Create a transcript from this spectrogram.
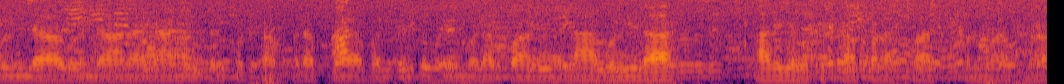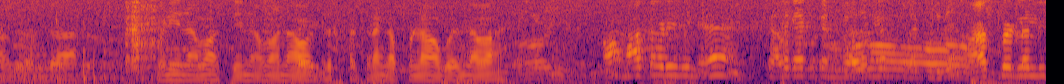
ಗುಂಡ ಗುಂಡ ನಾನು ನಾ ಗುಂಡ. ಆರೋಗ್ಯ ಕೊಟ್ಟಪ್ಪಡಪ್ಪ ಗುಂಡ. ಪರಮಾತ್ಮ ಗೋವಿಂದ ಮಣಿ ನಾಮ ಶ್ರೀನಾಮ ನಾವು ದರ್ಶನಗಪ್ಪ ನಾವು ಗೋವಿಂದವ ಮಾತಾಡಿದ್ದೀನಿ ಹಾಸ್ಪಿಟ್ಲಲ್ಲಿ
